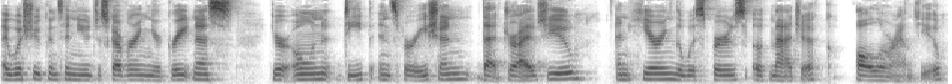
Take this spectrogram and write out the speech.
I wish you continue discovering your greatness, your own deep inspiration that drives you, and hearing the whispers of magic all around you.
